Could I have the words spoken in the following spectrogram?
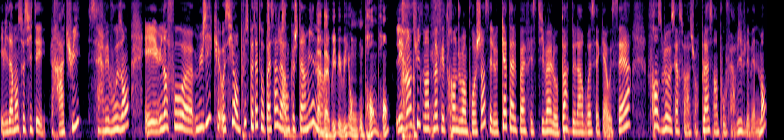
Évidemment, ce site est gratuit, servez-vous-en. Et une info euh, musique aussi, en plus peut-être au passage avant Ah, que je termine. Ah bah oui, oui, oui, on, on prend, on prend. Les 28, 29 et 30 juin prochains, c'est le Catalpa Festival au Parc de l'Arbre Sec à Auxerre. France Bleu Auxerre sera sur place hein, pour faire vivre l'événement.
